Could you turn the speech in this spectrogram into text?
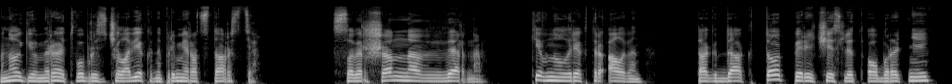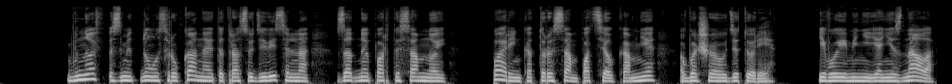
Многие умирают в образе человека, например, от старости. «Совершенно верно», — кивнул ректор Алвин. «Тогда кто перечислит оборотней?» Вновь взметнулась рука, на этот раз удивительно, за одной партой со мной. Парень, который сам подсел ко мне в большой аудитории. Его имени я не знала,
